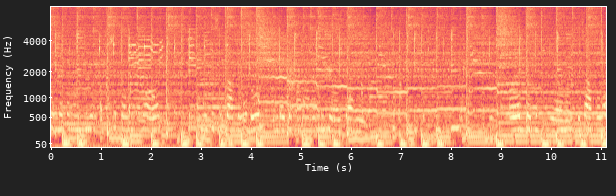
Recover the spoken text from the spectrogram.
तर इथे बाळकृष्णाच्या मूर्तीवर अभिषेक करून झाल्यावर मूर्ती सुद्धा आपल्याला दोन अंड्याच्या पानावरती ठेवायची आहे हळद त्याच्या त्याच्या आपल्याला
